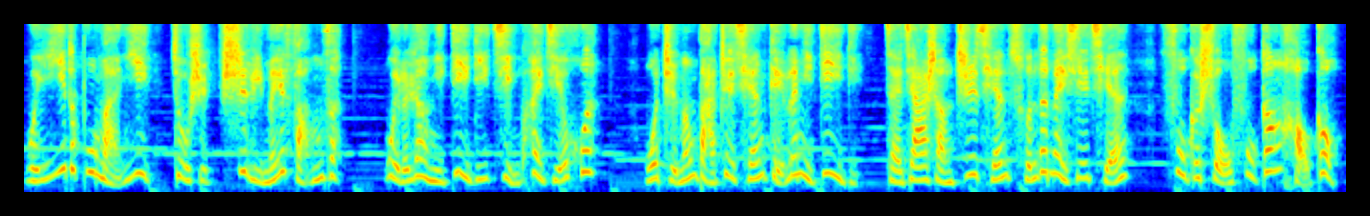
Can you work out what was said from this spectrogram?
唯一的不满意就是市里没房子。为了让你弟弟尽快结婚，我只能把这钱给了你弟弟，再加上之前存的那些钱，付个首付刚好够，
